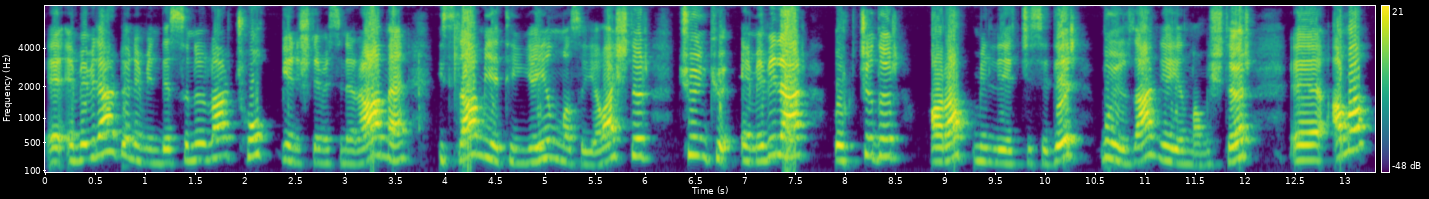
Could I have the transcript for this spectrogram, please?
E, Emeviler döneminde sınırlar çok genişlemesine rağmen İslamiyet'in yayılması yavaştır. Çünkü Emeviler ırkçıdır, Arap milliyetçisidir. Bu yüzden yayılmamıştır. Ee, ama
